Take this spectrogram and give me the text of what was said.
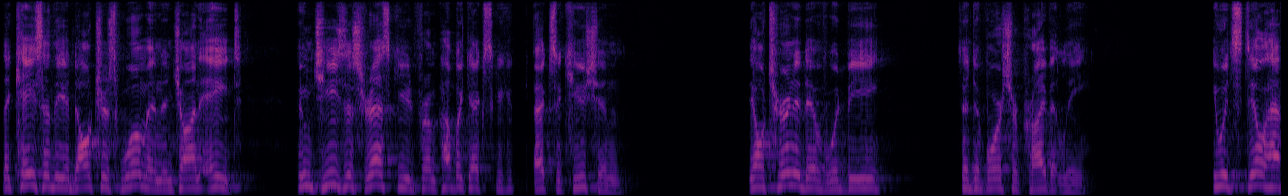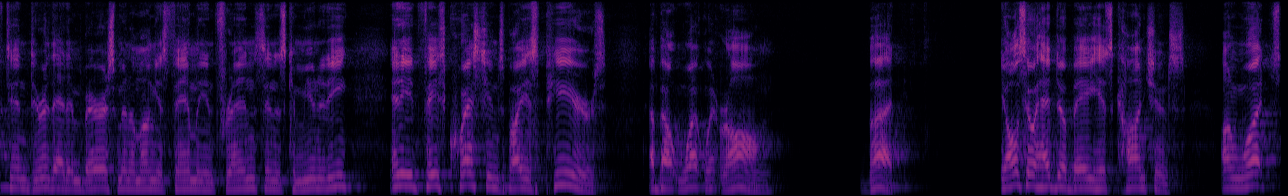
the case of the adulterous woman in John 8, whom Jesus rescued from public execution. The alternative would be to divorce her privately. He would still have to endure that embarrassment among his family and friends in his community, and he'd face questions by his peers about what went wrong. But he also had to obey his conscience on what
